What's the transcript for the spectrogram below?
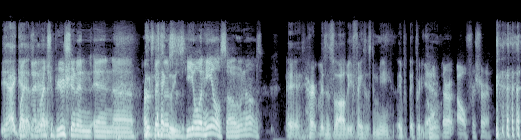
yeah, I guess. but then yeah. retribution and, and uh hurt business is heel and heel, so who knows? Eh, hurt business will all be faces to me. They they pretty Yeah, cool. they're oh for sure. but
